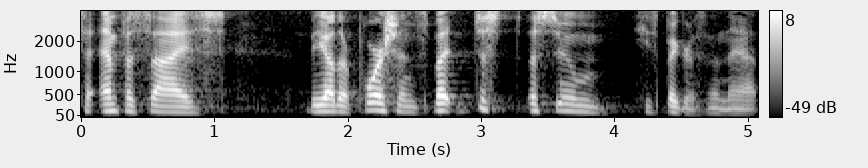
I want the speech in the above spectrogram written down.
to emphasize the other portions, but just assume he's bigger than that.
